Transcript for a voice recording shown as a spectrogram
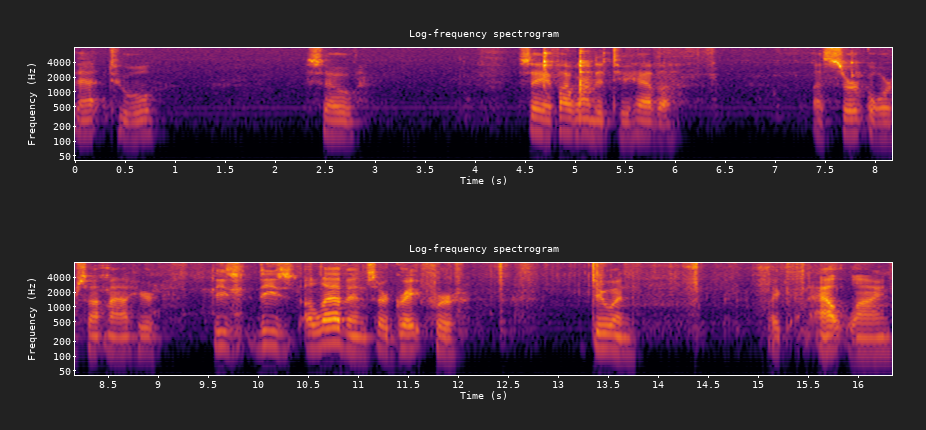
that tool. So, say if I wanted to have a a circle or something out here, these these 11s are great for doing like an outline.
